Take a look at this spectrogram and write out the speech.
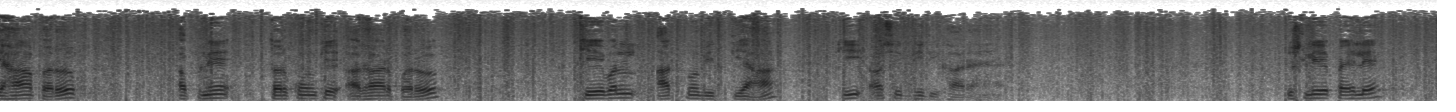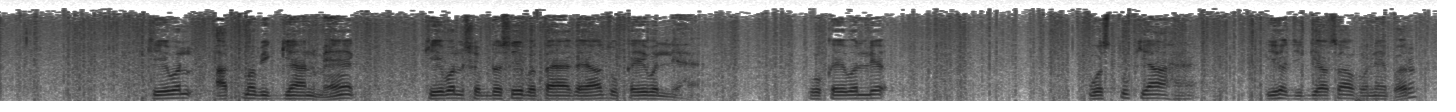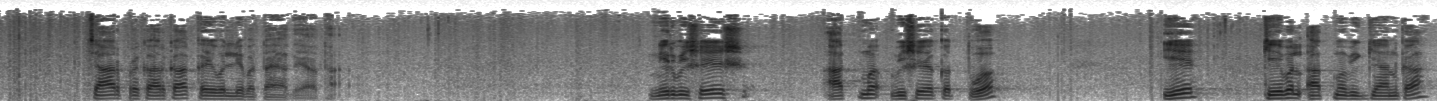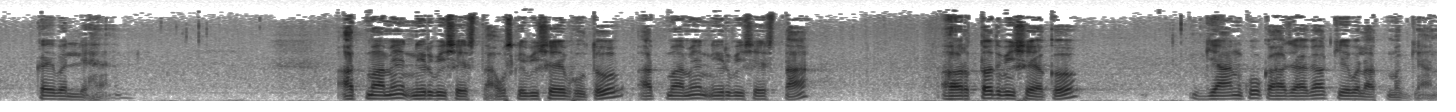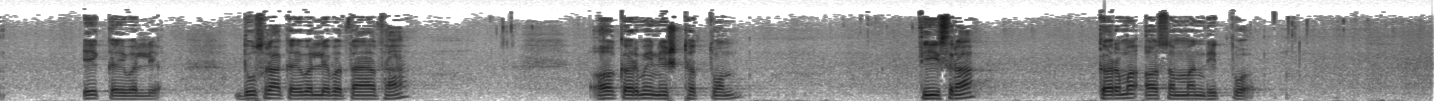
यहाँ पर अपने तर्कों के आधार पर केवल आत्मविद्या की असिद्धि दिखा रहे हैं। इसलिए पहले केवल आत्मविज्ञान में केवल शब्द से बताया गया जो कैवल्य है, वो कैवल्य वस्तु क्या है, यह जिज्ञासा होने पर चार प्रकार का कैवल्य बताया गया था। निर्विशेष आत्म विषयकत्व ये केवल आत्मविज्ञान का कैवल्य है। आत्मा में निर्विशेषता, उसके विषयभूत आत्मा में निर्विशेषता और तद विषयक ज्ञान को कहा जाएगा केवल आत्मज्ञान। एक कैवल्य, दूसरा कैवल्य बताया था अकर्मी निष्ठत्व तीसरा, कर्म असंबंधित्व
